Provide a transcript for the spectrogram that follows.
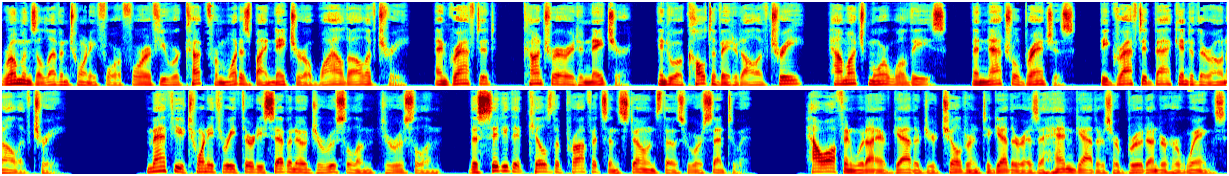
Romans 11:24 For if you were cut from what is by nature a wild olive tree, and grafted, contrary to nature, into a cultivated olive tree, how much more will these, the natural branches, be grafted back into their own olive tree? Matthew 23:37 O Jerusalem, Jerusalem, the city that kills the prophets and stones those who are sent to it. How often would I have gathered your children together as a hen gathers her brood under her wings,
